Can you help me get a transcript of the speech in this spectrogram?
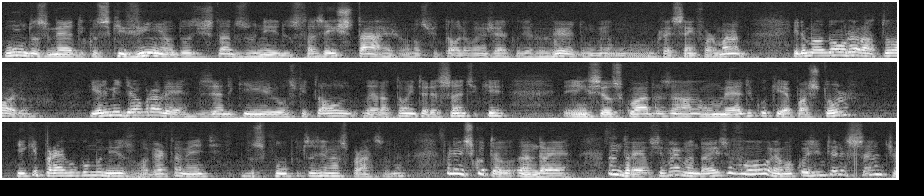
um dos médicos que vinham dos Estados Unidos fazer estágio no Hospital Evangélico de Rio Verde, um, um recém-formado, ele mandou um relatório e ele me deu para ler, dizendo que o hospital era tão interessante que em seus quadros há um médico que é pastor e que prega o comunismo abertamente, nos púlpitos e nas praças. Né? Falei, escuta, André, André, você vai mandar isso? Vou, é uma coisa interessante.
